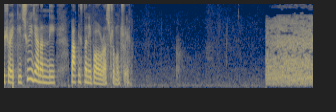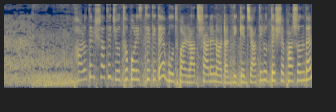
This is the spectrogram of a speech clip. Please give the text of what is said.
বিষয়ে কিছুই জানাননি পাকিস্তানি পররাষ্ট্রমন্ত্রী। ভারতের সাথে যুদ্ধ পরিস্থিতিতে বুধবার রাত সাড়ে নয়টার দিকে জাতির উদ্দেশ্যে ভাষণ দেন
